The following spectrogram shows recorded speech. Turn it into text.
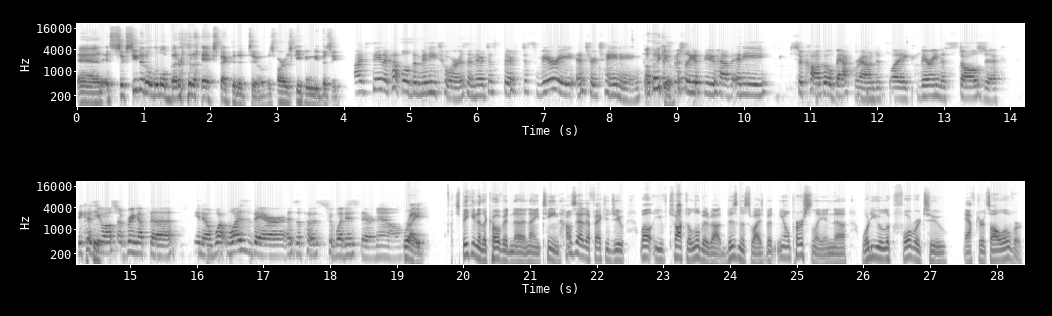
and it succeeded a little better than I expected it to, as far as keeping me busy. I've seen a couple of the mini tours, and they're just they're just very entertaining. Oh, thank you. Especially if you have any Chicago background, it's like very nostalgic because you also bring up the you know what was there as opposed to what is there now. Right. Speaking of the COVID nineteen, how's that affected you? Well, you've talked a little bit about business wise, but you know personally, and uh, what do you look forward to after it's all over?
